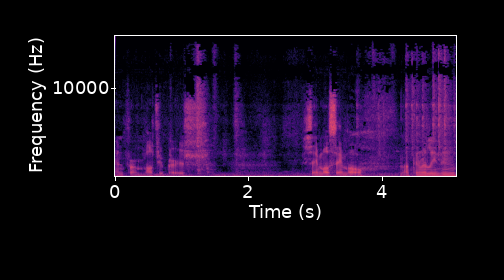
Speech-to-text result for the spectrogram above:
And for Multiverse, same old, same old. Nothing really new.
